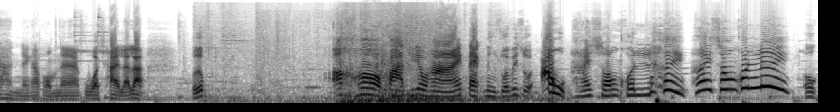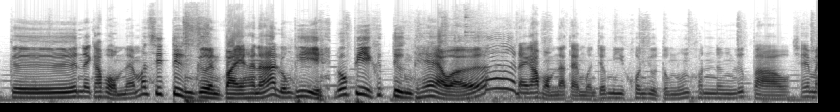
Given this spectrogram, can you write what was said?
กันนะครับผมนะกูว่าใช่แล้วล่ะปึ๊บอ้าวปาดทีเดียวหายแตกหนึ่งสวยพี่สวยเอ้าหายสองคนเลยหายสองคนเลย โอ้เกินนะครับผมนะมันสิตึงเกินไปฮะนะหลวงพี่หลวงพี่คือตึงแท้ว่ะเออนะครับผมนะแต่เหมือนจะมีคนอยู่ตรงนู้นคนหนึงหรือเปล่า ใช่ไหม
